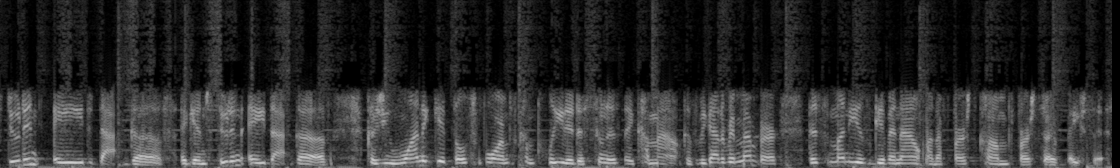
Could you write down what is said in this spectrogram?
studentaid.gov. Again, studentaid.gov, because you want to get those forms completed as soon as they come out. Because we got to remember, this money is given out on a first come, first served basis.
